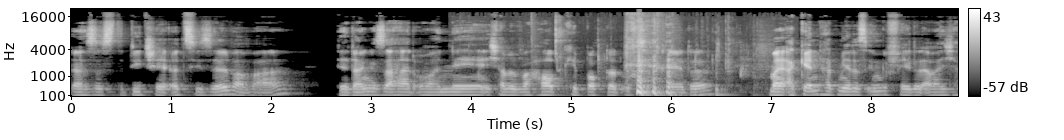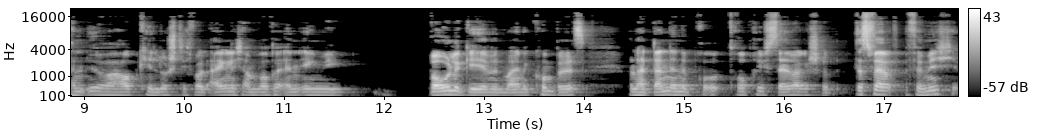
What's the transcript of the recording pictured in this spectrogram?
dass es der DJ Ötzi selber war, der dann gesagt hat, oh nee, ich habe überhaupt keinen Bock dort aufzutreten. mein Agent hat mir das ingefädelt, aber ich hatte überhaupt keine Lust. Ich wollte eigentlich am Wochenende irgendwie Bowle gehen mit meinen Kumpels und hat dann den Drohbrief selber geschrieben. Das wäre für mich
